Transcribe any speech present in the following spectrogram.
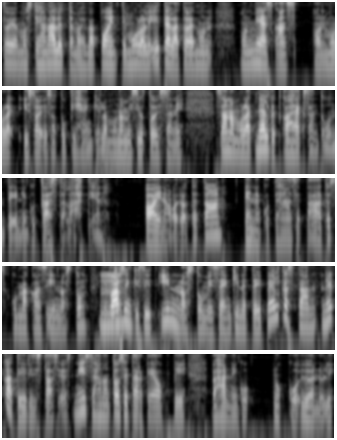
Toi on musta ihan älyttömän hyvä pointti. Mulla oli itsellä toi, että mun, mun mies kanssa on mulle iso iso tukihenkilö mun omissa jutuissani, sanoi mulle, että 48 tuntia niin kuin tästä lähtien aina odotetaan ennen kuin tehdään se päätös, kun mä kanssa innostun, niin mm. niin varsinkin siitä innostumisenkin, että ei pelkästään negatiivisista asioista, niissähän on tosi tärkeä oppia vähän niin kuin nukkuu yön yli,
